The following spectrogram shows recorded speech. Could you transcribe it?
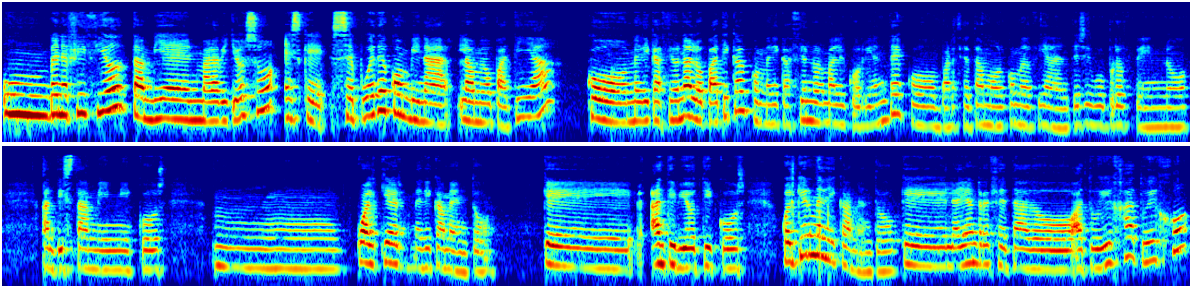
Un beneficio también maravilloso es que se puede combinar la homeopatía con medicación alopática, con medicación normal y corriente, con paracetamol, como decía antes, ibuprofeno, antihistamínicos, mm, cualquier medicamento, que antibióticos, cualquier medicamento que le hayan recetado a tu hija, a tu hijo,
